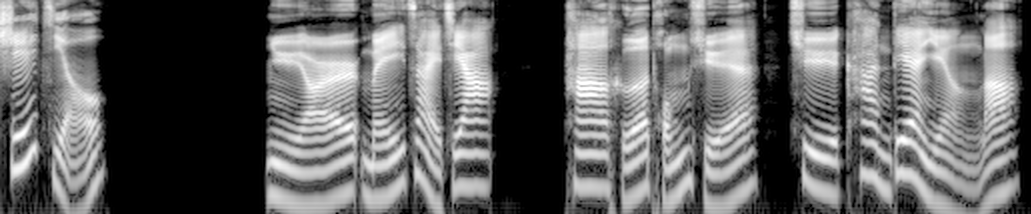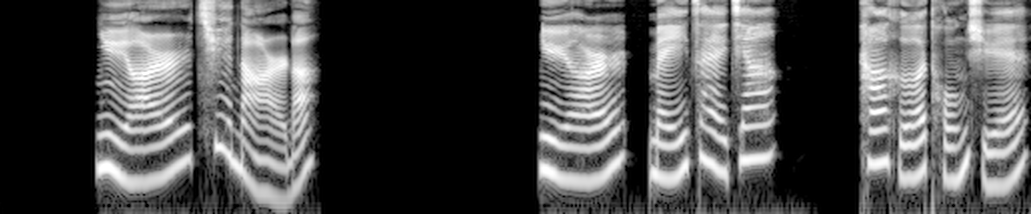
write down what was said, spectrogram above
十九，女儿没在家，她和同学去看电影了。女儿去哪儿了？女儿没在家，她和同学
